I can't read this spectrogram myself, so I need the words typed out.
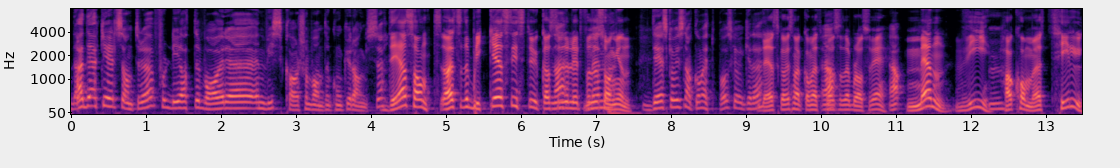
Nei, det er ikke helt sant, tror jeg. Fordi at det var eh, en viss kar som vant en konkurranse. Det er sant. Nei, så det blir ikke siste ukas Nei, trudelutt for men- sesongen. Det skal vi snakke om etterpå, skal vi ikke det? Det skal vi snakke om etterpå, Ja. så det blåser vi. Ja. Mm. Men vi har kommet til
